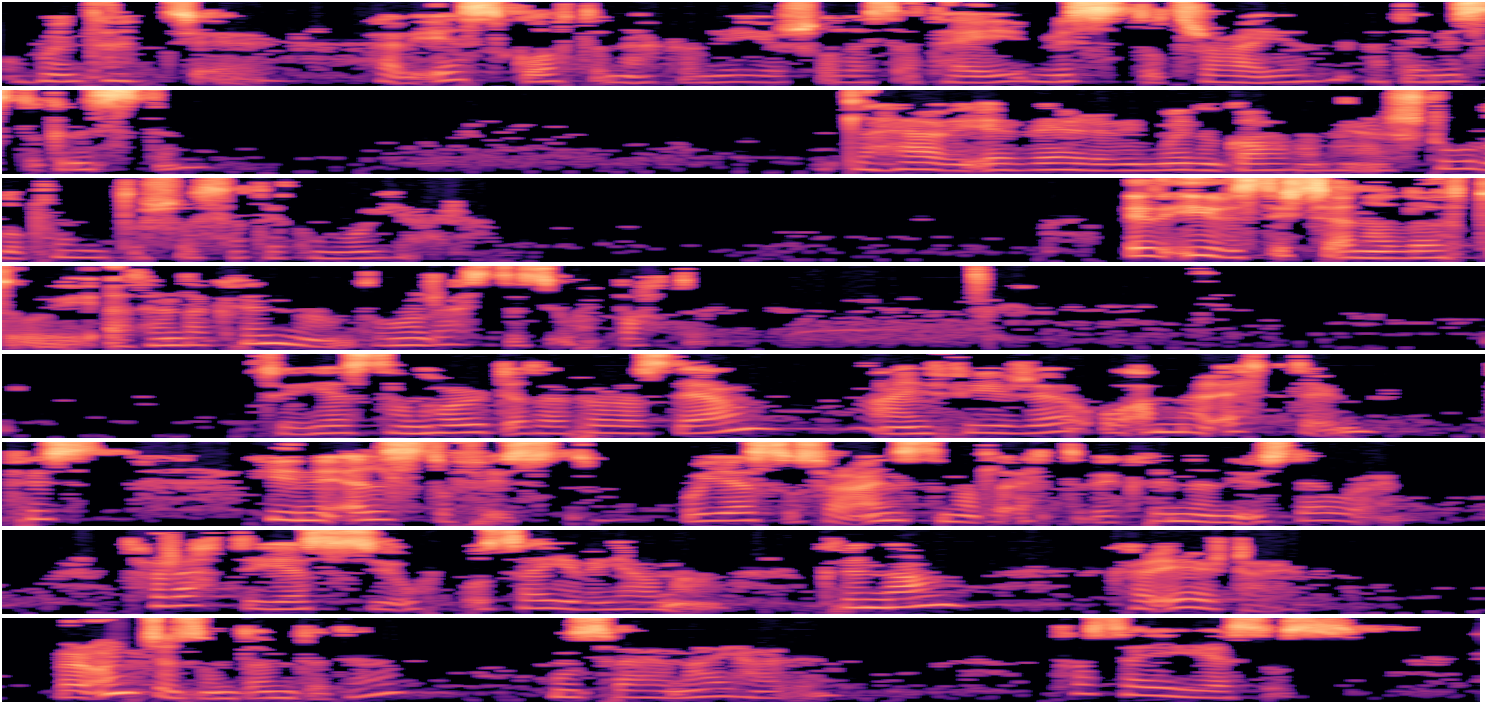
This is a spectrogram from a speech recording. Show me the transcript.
Og min tanke er, har vi skått en ekra nye, så les at jeg miste trøyen, at jeg miste gnisten. Til her vi er vere vi mine gaven her, stål og punkt og så at jeg kom vi her. Er det ivist ikke enn å løte ui at henne kvinnan, da hun reiste seg opp at hun. Så Jesus han hørte at jeg fører sted, en fyre, og annar etter, først, henne eldst og først, og Jesus var ensom at etter ved kvinnen i stedet. Ta rette Jesus opp og sier vi henne, kvinna, hva er det? Var ønsken som dømte det? Hun sier nei, herre. Ta sier Jesus,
